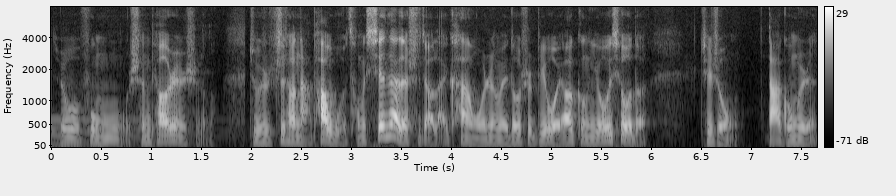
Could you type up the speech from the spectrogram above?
就是我父母深漂认识的嘛，就是至少哪怕我从现在的视角来看，我认为都是比我要更优秀的这种打工人。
